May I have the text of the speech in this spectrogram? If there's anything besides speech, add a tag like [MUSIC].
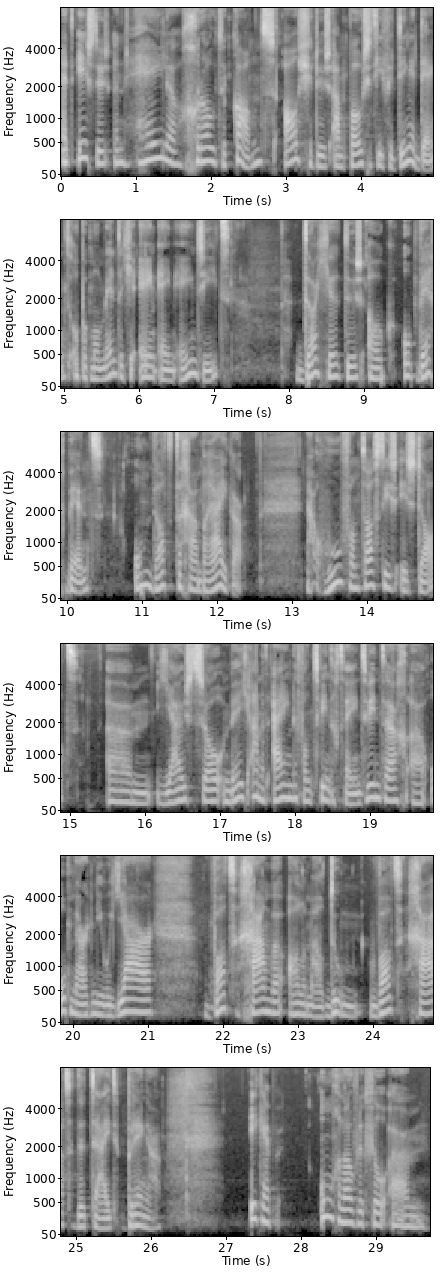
Het is dus een hele grote kans als je dus aan positieve dingen denkt op het moment dat je 111 ziet, dat je dus ook op weg bent om dat te gaan bereiken. Nou, hoe fantastisch is dat? Um, juist zo een beetje aan het einde van 2022, uh, op naar het nieuwe jaar. Wat gaan we allemaal doen? Wat gaat de tijd brengen? Ik heb ongelooflijk veel um,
